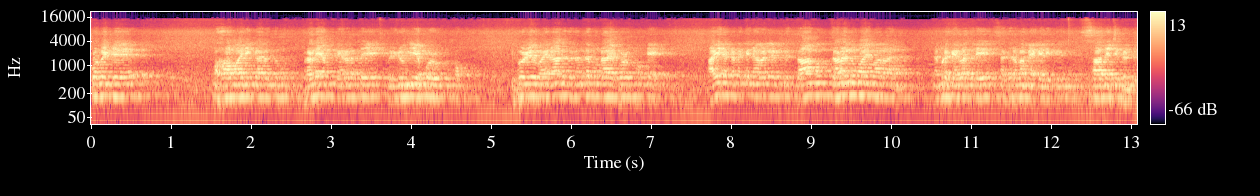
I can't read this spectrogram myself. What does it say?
കോവിഡ് മഹാമാരിക്കാലത്തും പ്രളയം കേരളത്തെ വിഴുങ്ങിയപ്പോഴും ഇപ്പോഴും വയനാട് ദുരന്തമുണ്ടായപ്പോഴും ഒക്കെ ആയിരക്കണക്കിന് ആളുകൾക്ക് താങ്ങും തണലുമായി മാറാൻ നമ്മുടെ കേരളത്തിലെ സഹകരണ മേഖലയ്ക്ക് സാധിച്ചിട്ടുണ്ട്.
